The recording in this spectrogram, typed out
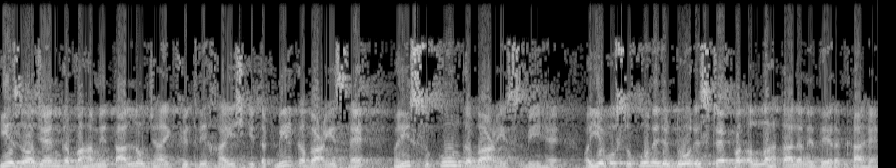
یہ زوجین کا باہمی تعلق، جہاں ایک فطری خواہش کی تکمیل کا باعث ہے، وہیں سکون کا باعث بھی ہے۔ اور یہ وہ سکون ہے جو ڈور اسٹیپ پر اللہ تعالیٰ نے دے رکھا ہے۔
